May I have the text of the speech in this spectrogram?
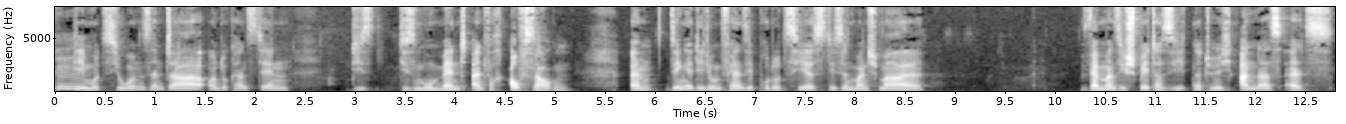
die Emotionen sind da und du kannst den, dies, diesen Moment einfach aufsaugen. Ähm, Dinge, die du im Fernsehen produzierst, die sind manchmal, wenn man sie später sieht, natürlich anders, als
